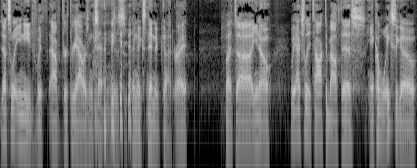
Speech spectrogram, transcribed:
that's what you need with after three hours and ten is an extended cut, right? But uh, you know, we actually talked about this a couple weeks ago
